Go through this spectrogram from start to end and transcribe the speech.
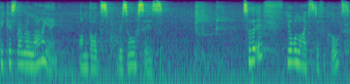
because they're relying on God's resources. So that if your life's difficult,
